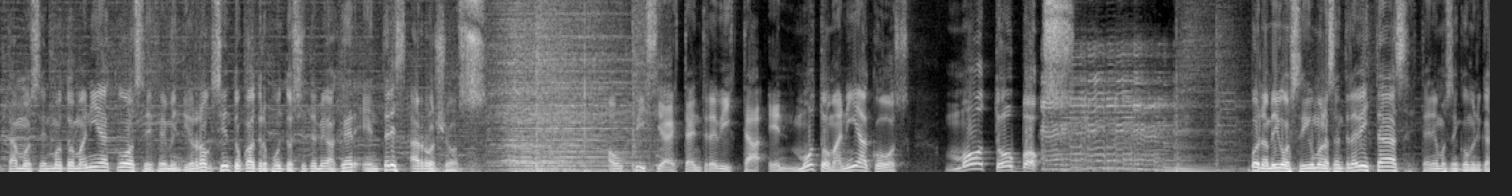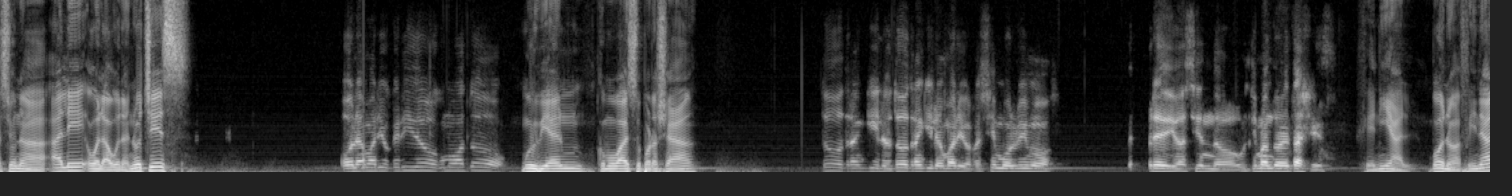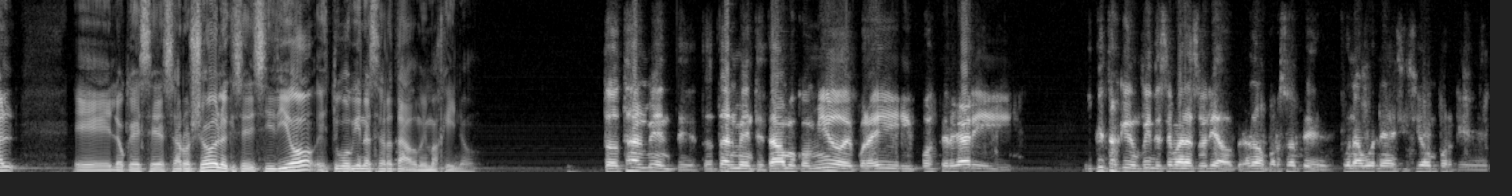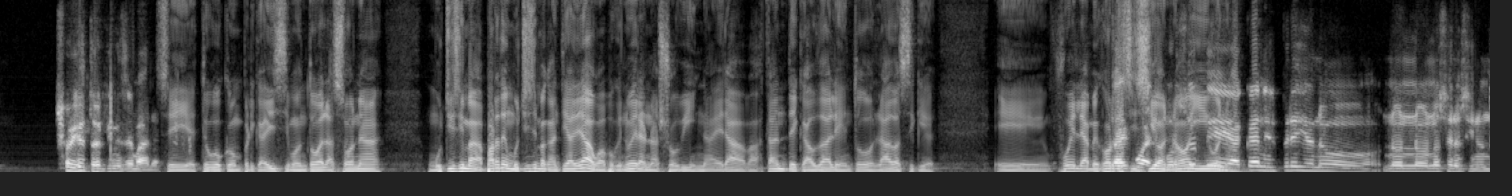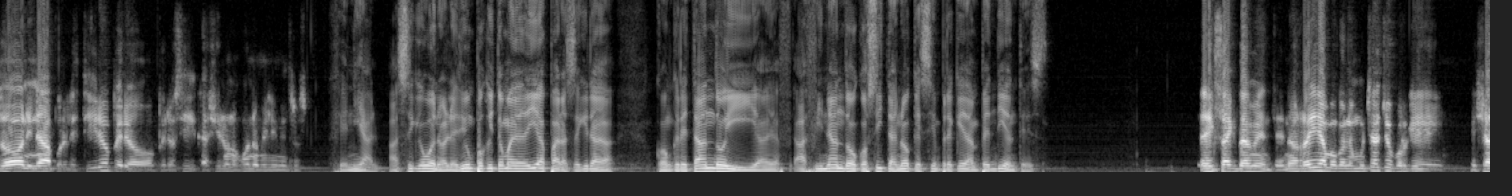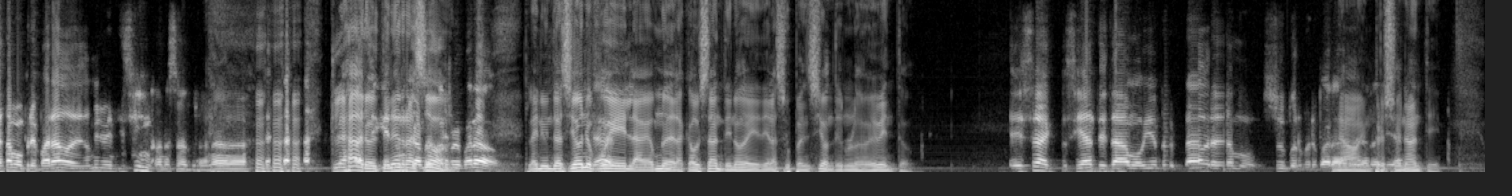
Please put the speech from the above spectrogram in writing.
Estamos en Motomaníacos, FM Rock 104.7 MHz en Tres Arroyos. Auspicia esta entrevista en Motomaníacos Motobox. Bueno amigos, seguimos las entrevistas. Tenemos en comunicación a Ale. Hola, buenas noches. Hola Mario querido, ¿cómo va todo? Muy bien, ¿cómo va eso por allá? Todo tranquilo, todo tranquilo Mario. Recién volvimos del predio haciendo, ultimando detalles. Genial. Bueno, al final eh, lo que se desarrolló, lo que se decidió, estuvo bien acertado, me imagino. Totalmente, totalmente. Estábamos con miedo de por ahí postergar y, y que toque un fin de semana soleado, pero no, por suerte fue una buena decisión porque llovió todo el fin de semana. Sí, estuvo complicadísimo en toda la zona. Muchísima, aparte muchísima cantidad de agua, porque no era una llovizna, era bastante caudales en todos lados, así que eh, fue la mejor decisión, ¿no? y bueno. acá en el predio no, no, no, no, se nos inundó ni nada por el estilo, pero, pero sí, cayeron unos buenos milímetros. Genial. Así que bueno, les dio un poquito más de días para seguir concretando y afinando cositas, ¿no? Que siempre quedan pendientes. Exactamente. Nos reíamos con los muchachos porque ya estamos preparados desde 2025 nosotros, ¿no? claro, tenés razón. La inundación fue una de las causantes, ¿no? De, de la suspensión de uno de los eventos. Exacto, si antes estábamos bien preparados, ahora estamos súper preparados. No, impresionante.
